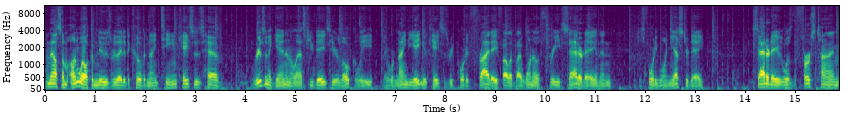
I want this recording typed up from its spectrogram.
And now some unwelcome news related to COVID-19. Cases have risen again in the last few days here locally. There were 98 new cases reported Friday, followed by 103 Saturday, and then just 41 yesterday. Saturday was the first time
